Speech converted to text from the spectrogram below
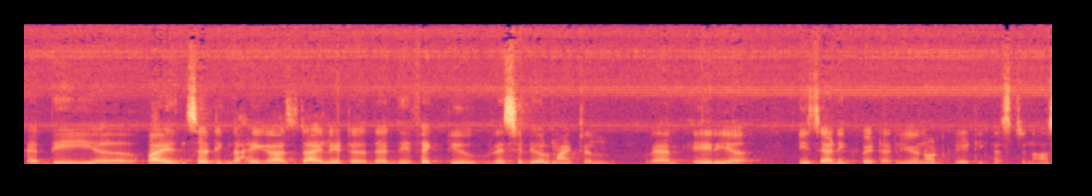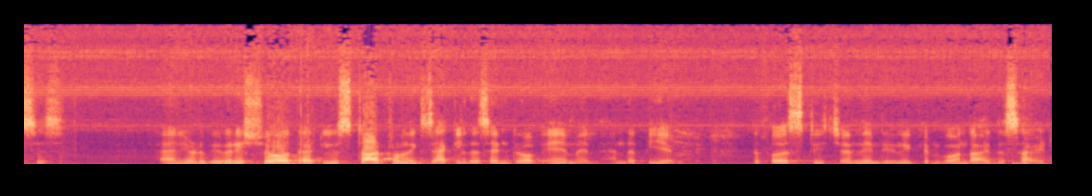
that the, uh, by inserting the Hegar dilator, that the effective residual mitral valve area is adequate and you are not creating a stenosis. And you have to be very sure that you start from exactly the center of AML and the PML, the first stitch, and then, then you can go on the either side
